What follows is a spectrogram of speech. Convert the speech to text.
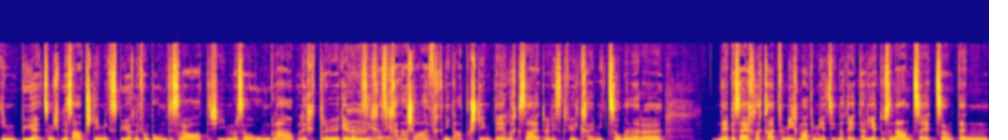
im Bü zum Beispiel das Abstimmungsbüchlein vom Bundesrat ist immer so unglaublich tröge, mhm. wenn man mhm. sich, also ich habe auch schon einfach nicht abgestimmt, ehrlich gesagt, weil ich das Gefühl habe, mit so einer äh, Nebensächlichkeit für mich mag ich mich jetzt nicht noch detailliert auseinandersetzen und dann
